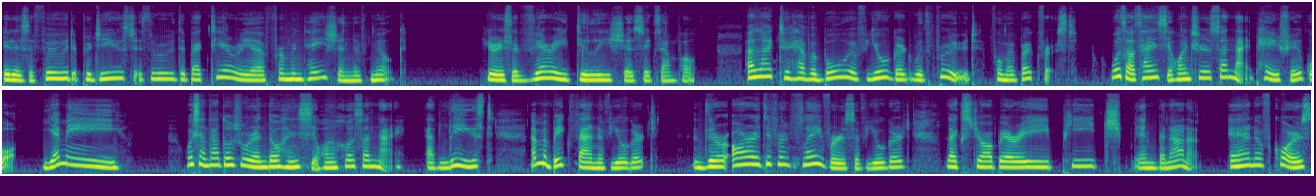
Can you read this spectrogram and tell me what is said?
It is a food produced through the bacteria fermentation of milk. Here is a very delicious example. I like to have a bowl of yogurt with fruit for my breakfast. 我早餐喜欢吃酸奶配水果，Yummy！我想大多数人都很喜欢喝酸奶。At least, I'm a big fan of yogurt. There are different flavors of yogurt, like strawberry, peach, and banana. And of course,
